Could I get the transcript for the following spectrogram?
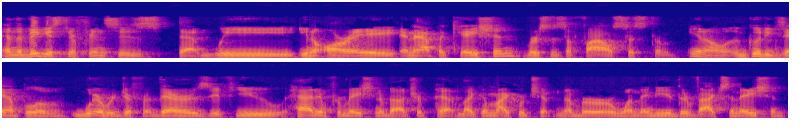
and the biggest difference is that we, you know, are a, an application versus a file system. You know, a good example of where we're different there is if you had information about your pet, like a microchip number or when they needed their vaccination,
